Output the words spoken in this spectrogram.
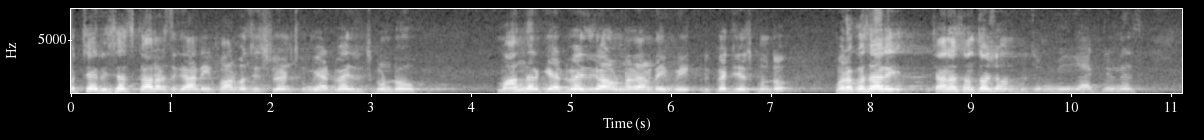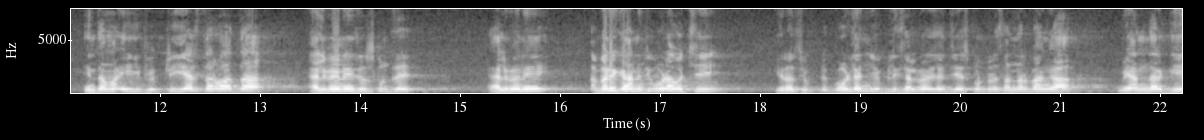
వచ్చే రీసెర్చ్ స్కాలర్స్ కానీ ఫార్మసీ స్టూడెంట్స్కి మీ అడ్వైజ్ ఇచ్చుకుంటూ మా అందరికీ అడ్వైజ్గా ఉండాలని మీ రిక్వెస్ట్ చేసుకుంటూ మరొకసారి చాలా సంతోషం అనిపించింది మీ యాక్టివ్నెస్. ఇంత ఈ ఫిఫ్టీ ఇయర్స్ తర్వాత అల్యూమిని చూసుకుంటే అల్యూమిని అమెరికా నుంచి కూడా వచ్చి ఈరోజు ఫిఫ్టీ గోల్డెన్ జూబ్లీ సెలబ్రేషన్ చేసుకుంటున్న సందర్భంగా మీ అందరికీ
